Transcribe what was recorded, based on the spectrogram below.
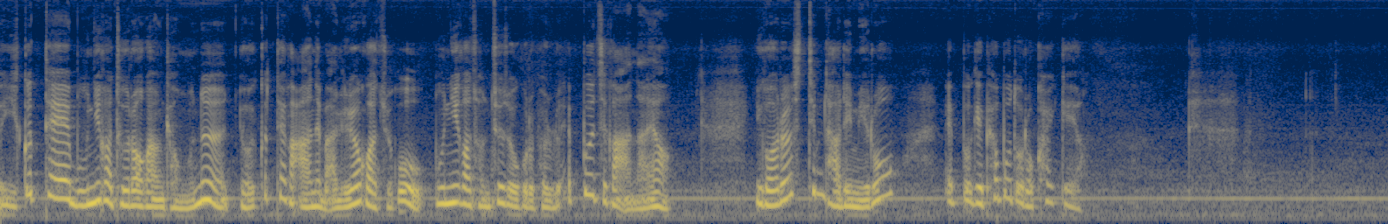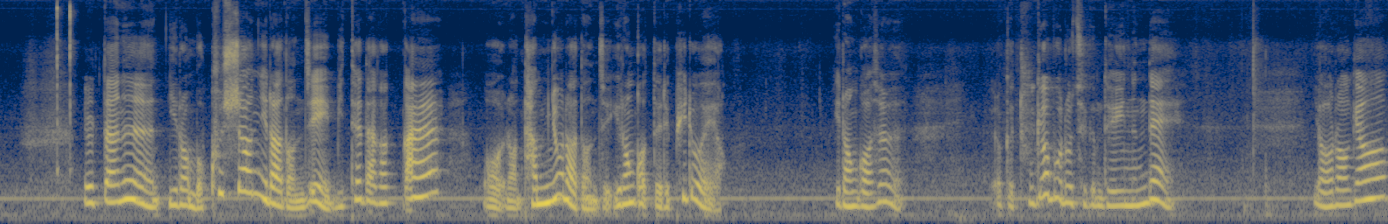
이 끝에 무늬가 들어간 경우는 여기 끝에가 안에 말려가지고 무늬가 전체적으로 별로 예쁘지가 않아요. 이거를 스팀 다리미로 예쁘게 펴보도록 할게요. 일단은 이런 뭐 쿠션이라든지 밑에다가 깔 뭐 이런 담요라든지 이런 것들이 필요해요. 이런 것을 이렇게 두 겹으로 지금 돼 있는데 여러 겹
